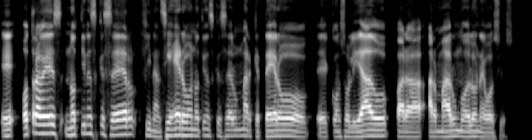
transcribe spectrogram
Eh, otra vez, no tienes que ser financiero, no tienes que ser un marquetero consolidado para armar un modelo de negocios.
